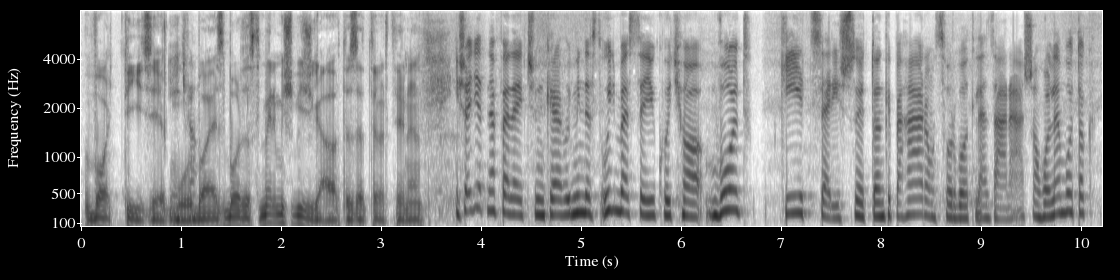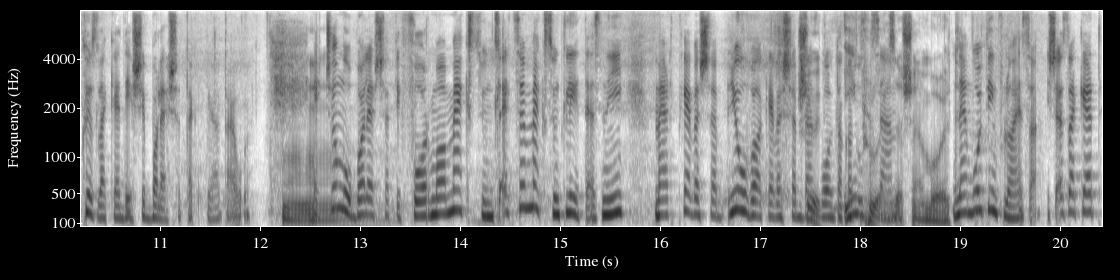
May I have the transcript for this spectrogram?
vagy tíz év múlva. Ez borzasztó. Miért nem is vizsgálhat ez a történet? És egyet ne felejtsünk el, hogy mindezt úgy beszéljük, hogyha volt kétszer is, sőt, tulajdonképpen háromszor volt lezárás, ahol nem voltak közlekedési balesetek például. Mhm. Egy csomó baleseti forma megszűnt, egyszerűen megszűnt létezni, mert kevesebb, jóval kevesebben Sőt, voltak az influenza utcán. sem volt. Nem volt influenza. És ezeket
